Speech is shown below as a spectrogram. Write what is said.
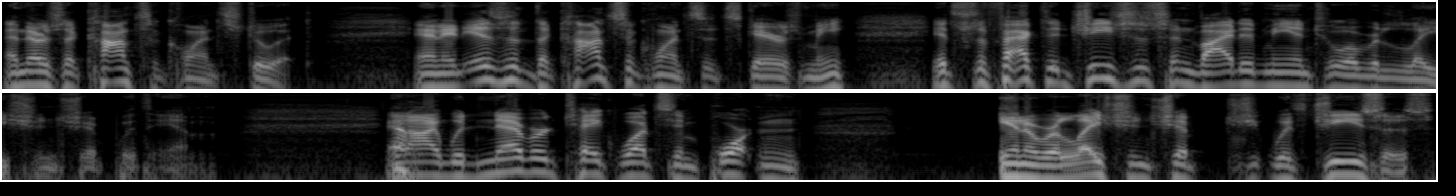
and there's a consequence to it. And it isn't the consequence that scares me; it's the fact that Jesus invited me into a relationship with Him, and I would never take what's important in a relationship with Jesus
